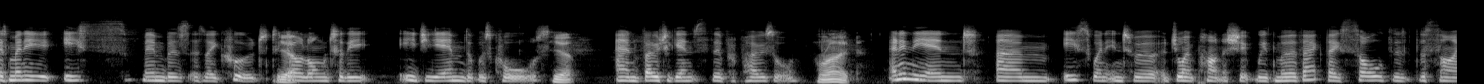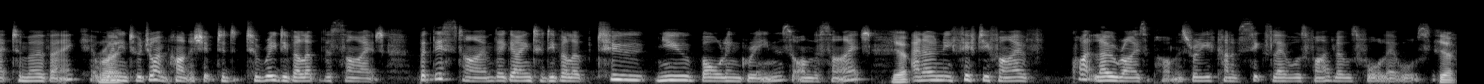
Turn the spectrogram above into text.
as many East members as they could to Yeah. go along to the EGM that was called Yep. and vote against the proposal. Right. And in the end, um, East went into a, a joint partnership with Mirvac. They sold the, the site to Mirvac, Right. went into a joint partnership to, to redevelop the site. But this time, they're going to develop two new bowling greens on the site Yep. and only 55 quite low rise apartments, really kind of six levels, five levels, four levels, Yep.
